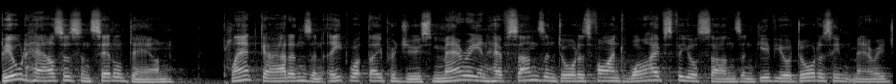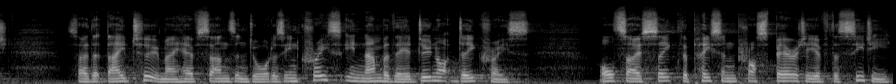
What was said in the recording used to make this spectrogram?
Build houses and settle down, plant gardens and eat what they produce, marry and have sons and daughters, find wives for your sons and give your daughters in marriage, so that they too may have sons and daughters. Increase in number there, do not decrease. Also, seek the peace and prosperity of the city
